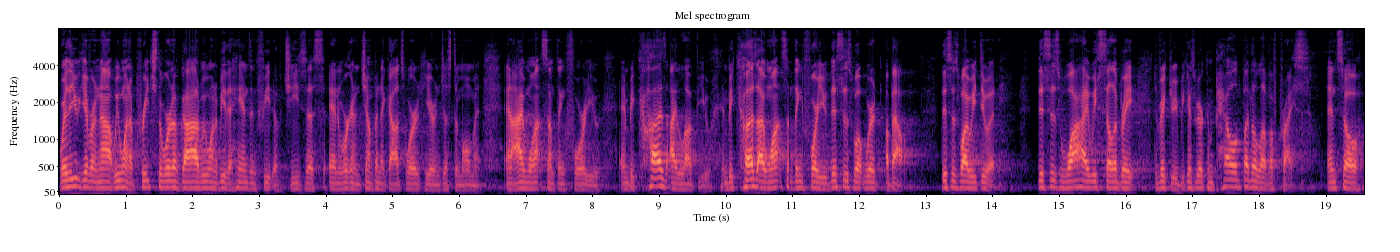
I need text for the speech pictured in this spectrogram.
Whether you give or not, we want to preach the Word of God. We want to be the hands and feet of Jesus. And we're going to jump into God's Word here in just a moment. And I want something for you. And because I love you, and because I want something for you, this is what we're about. This is why we do it. This is why we celebrate the victory, because we are compelled by the love of Christ. And so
